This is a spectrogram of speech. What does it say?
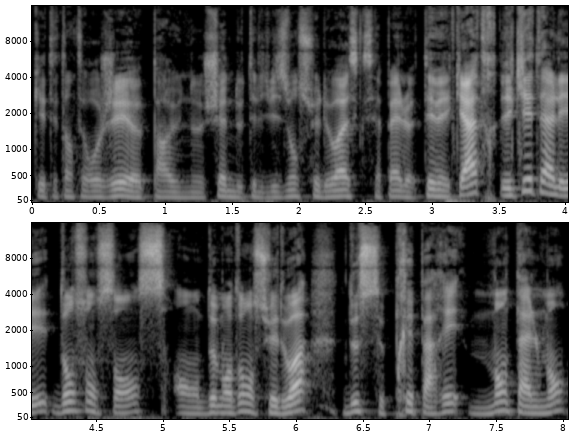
qui était interrogé euh, par une chaîne de télévision suédoise qui s'appelle TV4, et qui est allé dans son sens en demandant aux Suédois de se préparer mentalement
